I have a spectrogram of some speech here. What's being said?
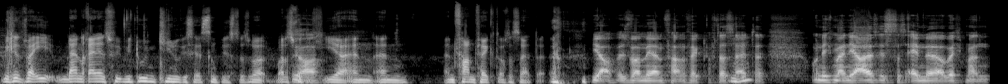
Mich war eh, nein, rein jetzt, wie du im Kino gesessen bist. Das war, war das für ja. dich eher ein, ein, ein Fun Fact auf der Seite? Ja, es war mehr ein Fun Fact auf der mhm. Seite. Und ich meine, ja, es ist das Ende, aber ich meine,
